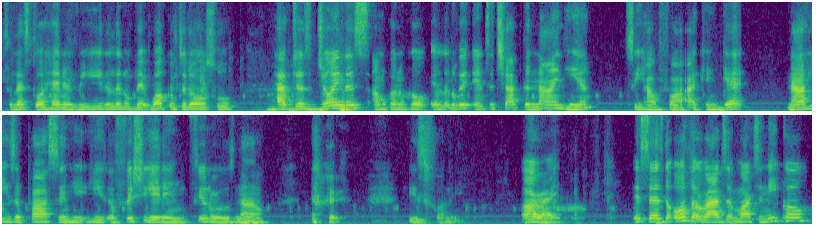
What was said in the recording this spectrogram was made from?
So let's go ahead and read a little bit. Welcome to those who have just joined us. I'm going to go a little bit into chapter 9 here, see how far I can get. Now he's a parson, he, he's officiating funerals now. he's funny. All right. It says the author arrives at Martinico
